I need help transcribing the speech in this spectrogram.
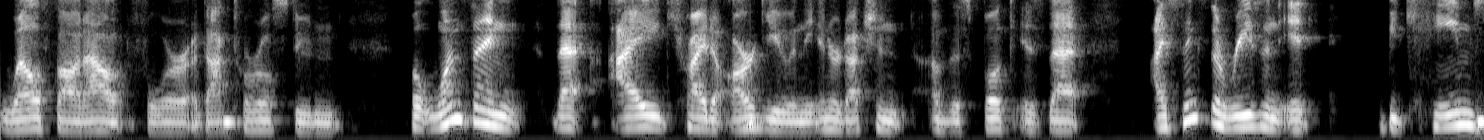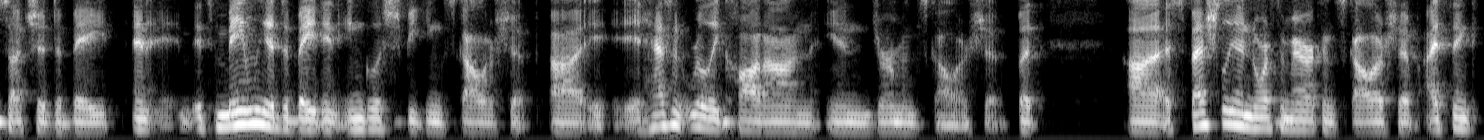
well thought out for a doctoral student. But one thing that I try to argue in the introduction of this book is that I think the reason it became such a debate, and it's mainly a debate in English speaking scholarship, uh, it, it, hasn't really caught on in German scholarship, but uh, especially in North American scholarship, I think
